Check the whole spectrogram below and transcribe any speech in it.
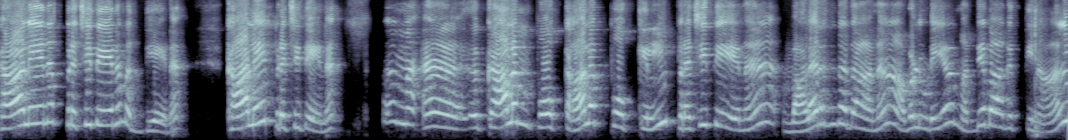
காலேன பிரச்சிதேன மத்தியேன. காலே பிரச்சிதேன காலம் போ காலப்போக்கில் பிரச்சித்தேன வளர்ந்ததான அவளுடைய மத்தியபாகத்தினால்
